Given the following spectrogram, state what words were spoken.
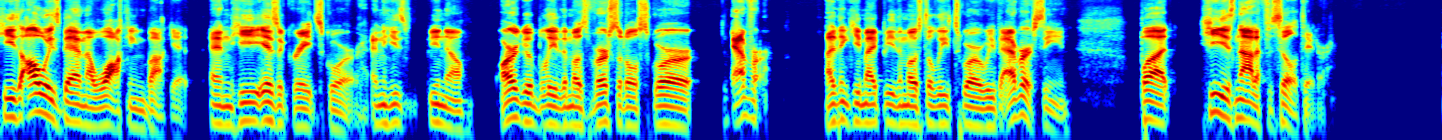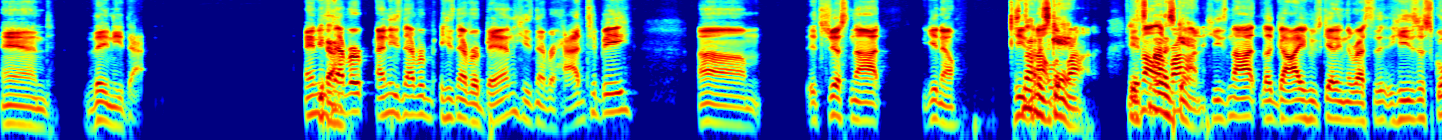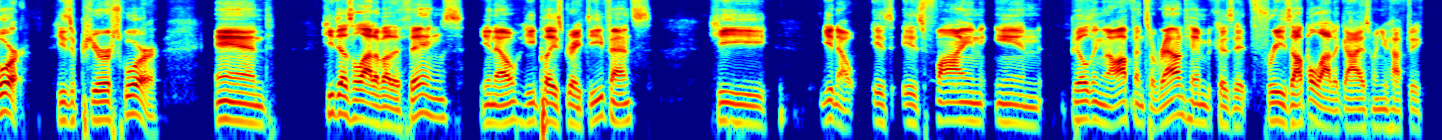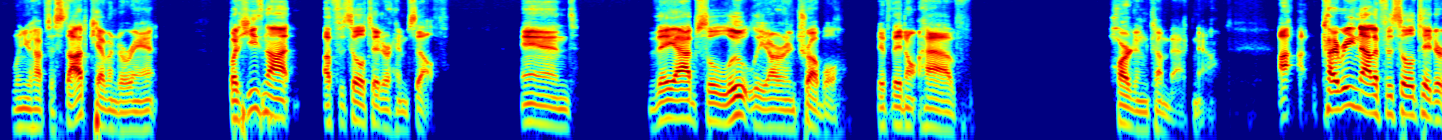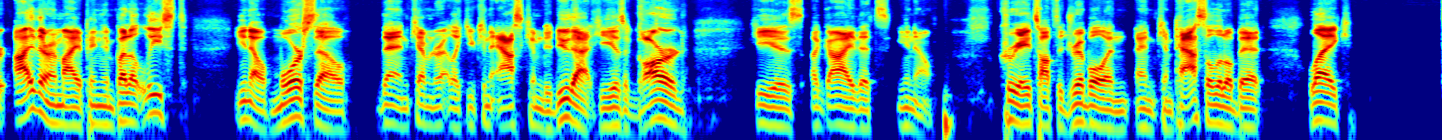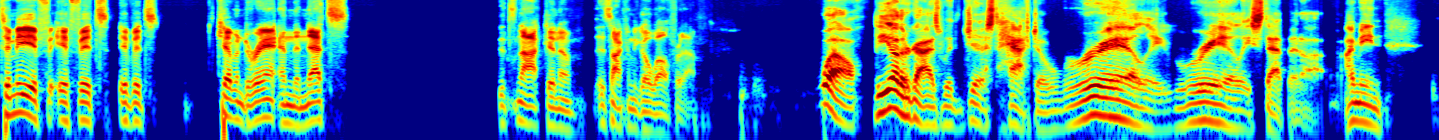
he's always been a walking bucket and he is a great scorer and he's you know arguably the most versatile scorer ever I think he might be the most elite scorer we've ever seen, but he is not a facilitator. And they need that. And he's Yeah. never and he's never he's never been, he's never had to be. Um it's just not, you know, he's not not, his game. He's It's not, not his game. He's not the guy who's getting the rest of the, he's a scorer. He's a pure scorer. And he does a lot of other things, you know, he plays great defense. He you know is is fine in building an offense around him because it frees up a lot of guys when you have to when you have to stop Kevin Durant but he's not a facilitator himself and they absolutely are in trouble if they don't have Harden come back now I, Kyrie not a facilitator either in my opinion but at least you know more so than Kevin Durant. Like you can ask him to do that. He is a guard. He is a guy that's you know creates off the dribble and and can pass a little bit. Like to me if if it's if it's Kevin Durant and the Nets it's not gonna it's not gonna go well for them Well, the other guys would just have to really, really step it up. I mean,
